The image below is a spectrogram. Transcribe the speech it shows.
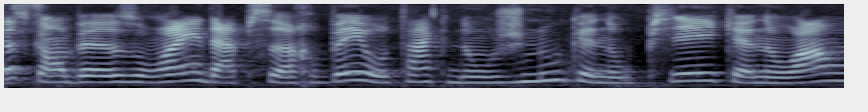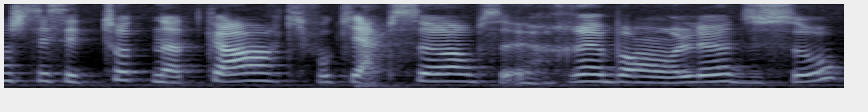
muscles ont besoin d'absorber autant que nos genoux, que nos pieds, que nos hanches. Tu sais, c'est tout notre corps qu'il faut qu'il absorbe ce rebond-là du saut.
